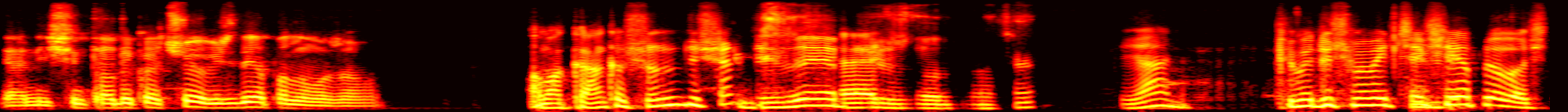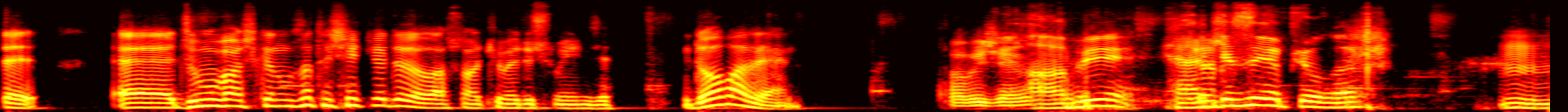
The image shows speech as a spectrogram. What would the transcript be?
Yani işin tadı kaçıyor biz de yapalım o zaman. Ama kanka şunu düşün. Biz de yapıyoruz onu zaten. Yani küme düşmemek için şey yapıyorlar işte. E, Cumhurbaşkanımıza teşekkür ediyorlar sonra küme düşmeyince. Bir de o var yani. Tabii canım. Abi herkese yapıyorlar. Hı.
